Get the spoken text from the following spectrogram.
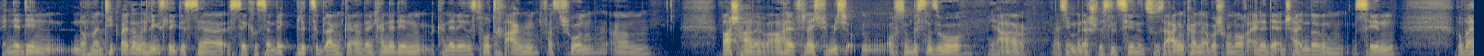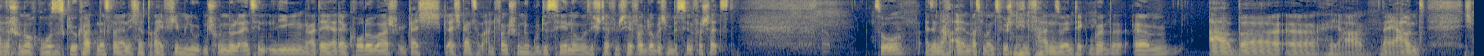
wenn der den nochmal einen Tick weiter nach links liegt, ist der, ist der Christian Beck blitzeblank, ja. Dann kann der den, kann der den ins Tor tragen, fast schon. Ähm, war schade, war halt vielleicht für mich auch so ein bisschen so, ja, weiß nicht, ob man der Schlüsselszene zu sagen kann, aber schon auch eine der entscheidenderen Szenen, wobei wir schon auch großes Glück hatten, dass wir da nicht nach drei, vier Minuten schon 0-1 hinten liegen. Da hatte ja der Cordoba schon gleich, gleich ganz am Anfang schon eine gute Szene, wo sich Steffen Schäfer, glaube ich, ein bisschen verschätzt. So, also nach allem, was man zwischen den Fahnen so entdecken konnte. Ähm, aber äh, ja, naja, und ich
